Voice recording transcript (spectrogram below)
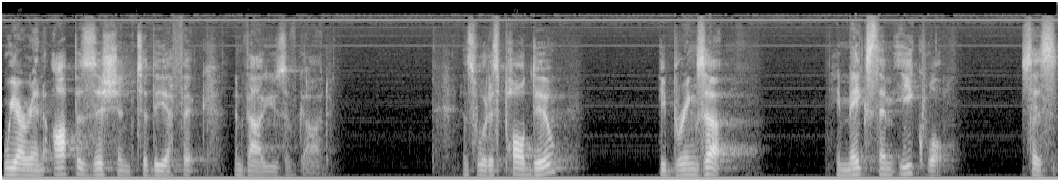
we are in opposition to the ethic and values of God. And so, what does Paul do? He brings up, he makes them equal. Says,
